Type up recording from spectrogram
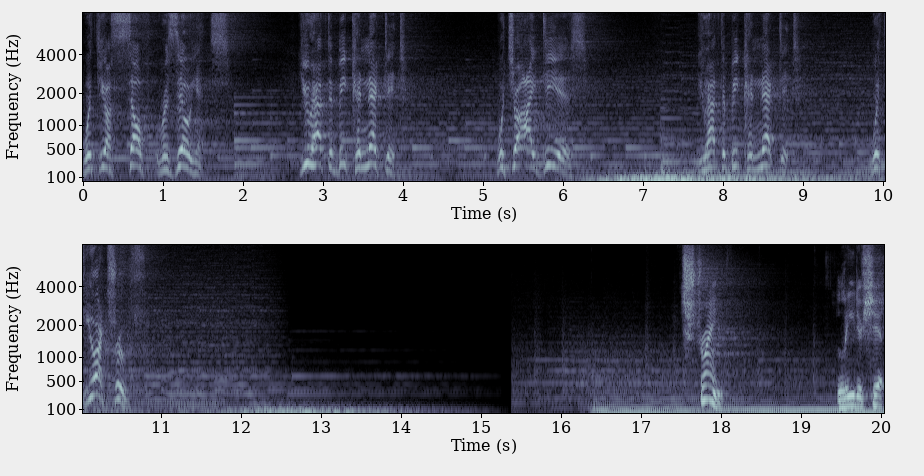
with your self resilience. You have to be connected with your ideas. You have to be connected with your truth. Strength, leadership,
